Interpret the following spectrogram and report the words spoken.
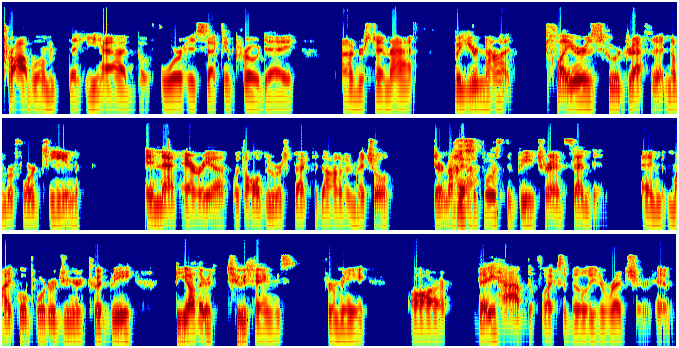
problem that he had before his second pro day. I understand that. But you're not players who are drafted at number 14 in that area, with all due respect to Donovan Mitchell, they're not Yeah. supposed to be transcendent. And Michael Porter Jr. could be. The other two things for me are they have the flexibility to redshirt him.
